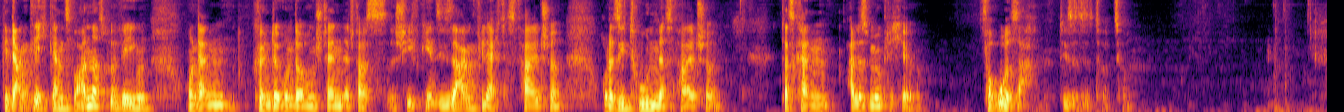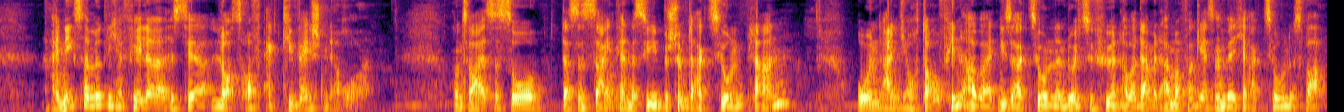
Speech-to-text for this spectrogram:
gedanklich ganz woanders bewegen und dann könnte unter Umständen etwas schiefgehen. Sie sagen vielleicht das Falsche oder sie tun das Falsche. Das kann alles Mögliche verursachen, diese Situation. Ein nächster möglicher Fehler ist der Loss of Activation Error. Und zwar ist es so, dass es sein kann, dass Sie bestimmte Aktionen planen und eigentlich auch darauf hinarbeiten, diese Aktionen dann durchzuführen, aber damit einmal vergessen, welche Aktion es war.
